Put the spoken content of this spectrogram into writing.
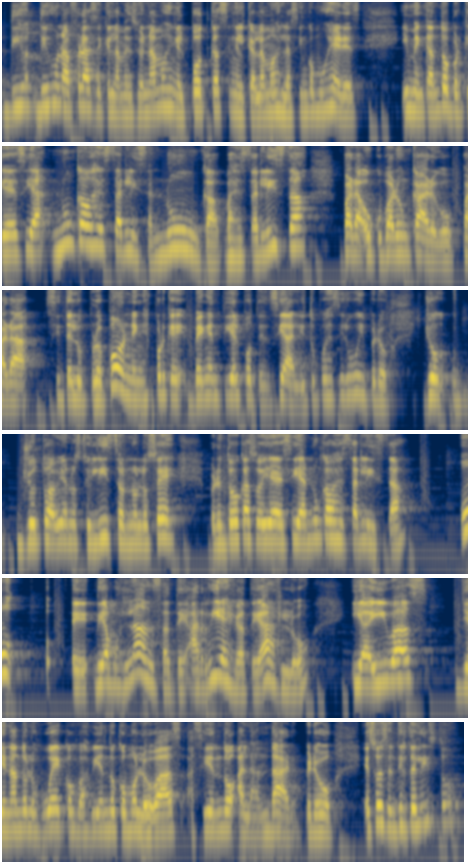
dijo, dijo, una frase que la mencionamos en el podcast en el que hablamos de las cinco mujeres y me encantó porque decía, nunca vas a estar lista, nunca vas a estar lista para ocupar un cargo, para, si te lo proponen es porque ven en ti el potencial y tú puedes decir, uy, pero yo, yo todavía no estoy lista o no lo sé, pero en todo caso ella decía, nunca vas a estar lista, o, eh, digamos, lánzate, arriesgate, hazlo y ahí vas llenando los huecos, vas viendo cómo lo vas haciendo al andar, pero eso de sentirte listo,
